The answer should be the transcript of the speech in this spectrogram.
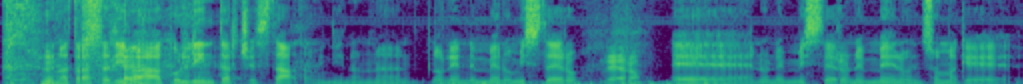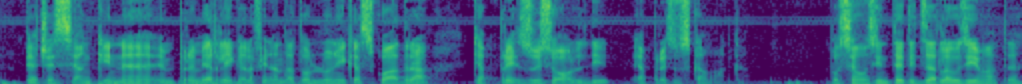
una trattativa con l'Inter c'è stata, quindi non, non è nemmeno mistero. Vero? E non è mistero nemmeno insomma, che piacesse anche in, in Premier League. Alla fine è andato all'unica squadra che ha preso i soldi e ha preso Scamacca. Possiamo sintetizzarla così, Matte?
